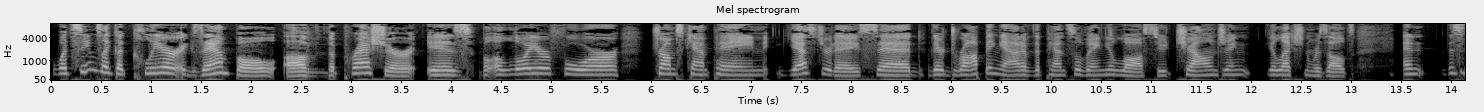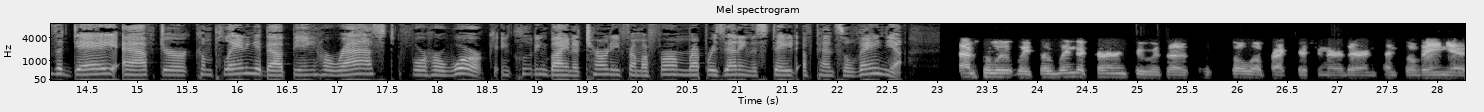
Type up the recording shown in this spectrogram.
What seems like a clear example of the pressure is a lawyer for Trump's campaign yesterday said they're dropping out of the Pennsylvania lawsuit challenging the election results. And this is a day after complaining about being harassed for her work, including by an attorney from a firm representing the state of Pennsylvania. Absolutely. So Linda Kearns, who is a solo practitioner there in Pennsylvania,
